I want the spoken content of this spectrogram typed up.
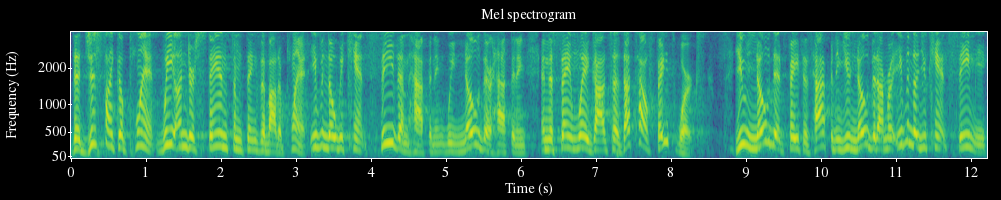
that just like a plant, we understand some things about a plant. Even though we can't see them happening, we know they're happening. In the same way, God says that's how faith works. You know that faith is happening. You know that I'm, real. even though you can't see me,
